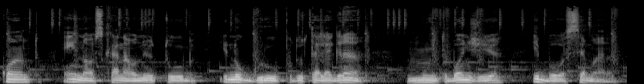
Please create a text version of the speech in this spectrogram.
quanto em nosso canal no YouTube e no grupo do Telegram. Muito bom dia e boa semana.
